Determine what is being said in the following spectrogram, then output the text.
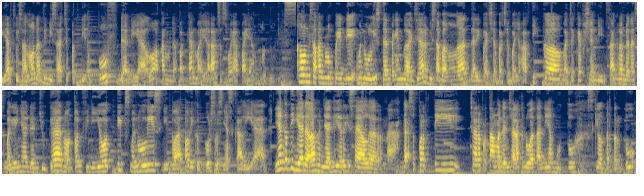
biar tulisan lo nanti bisa cepet di approve dan ya lo akan mendapatkan bayaran sesuai apa yang lo tulis. Kalau misalkan belum pede menulis dan pengen belajar bisa banget dari baca-baca banyak artikel, baca caption di Instagram dan lain sebagainya dan juga nonton video tips menulis gitu atau ikut kursusnya sekalian. Yang ketiga adalah menjadi reseller. Nah, nggak seperti cara pertama dan cara kedua tadi yang butuh skill tertentu.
